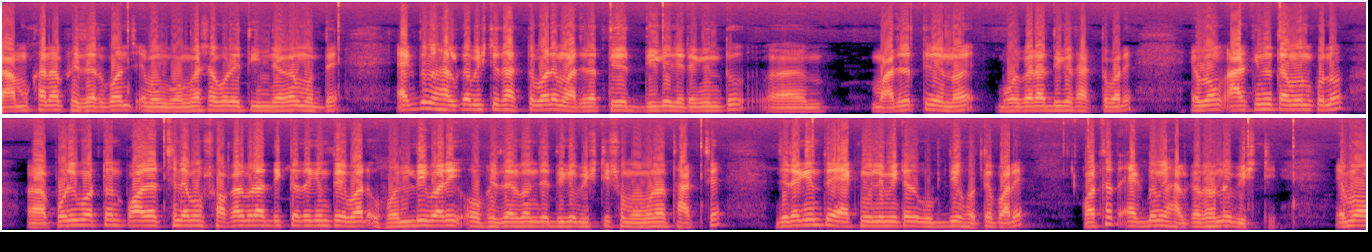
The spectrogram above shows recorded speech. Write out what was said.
নামখানা ফ্রেজারগঞ্জ এবং গঙ্গাসাগর এই তিন জায়গার মধ্যে। একদমই হালকা বৃষ্টি থাকতে পারে মাঝরাত্রির দিকে, যেটা কিন্তু মাঝরাত্রিরে নয়, ভোরবেলার দিকে থাকতে পারে। এবং আর কিন্তু তেমন কোনো পরিবর্তন পাওয়া যাচ্ছে না এবং সকালবেলার দিকটাতে কিন্তু এবার হলদিবাড়ি ও ফেজারগঞ্জের দিকে বৃষ্টির সম্ভাবনা থাকছে, যেটা কিন্তু এক মিলিমিটার অবধি হতে পারে। অর্থাৎ একদমই হালকা ধরনের বৃষ্টি। এবং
